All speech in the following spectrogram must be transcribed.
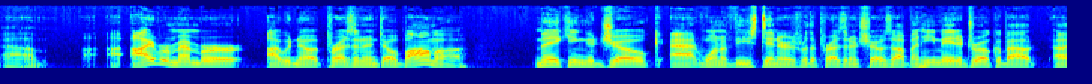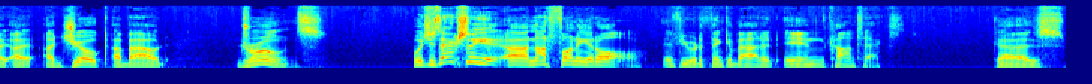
Um, I, I remember I would know President Obama making a joke at one of these dinners where the president shows up, and he made a joke about uh, a, a, joke about drones which is actually uh, not funny at all if you were to think about it in context. Because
